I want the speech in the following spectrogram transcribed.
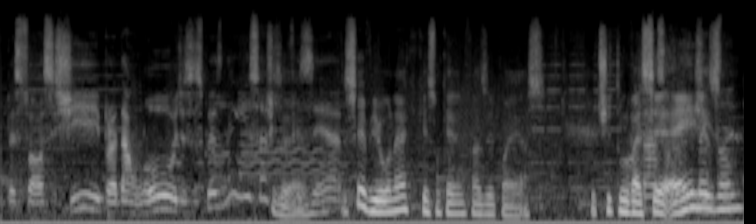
pro pessoal assistir, para download, essas coisas. Nem isso acho que é. fizeram. Você viu, né? O que eles estão querendo fazer com essa? O título vai ser origens, Amazon. Né?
